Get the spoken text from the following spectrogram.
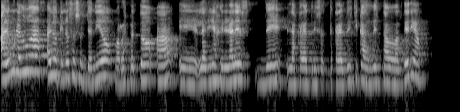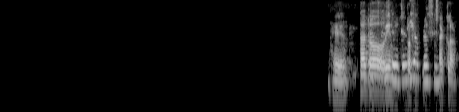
¿Alguna duda? ¿Algo que no se haya entendido con respecto a eh, las líneas generales de las características de esta bacteria? Eh, está todo bien. Entendido, profe. Está claro.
